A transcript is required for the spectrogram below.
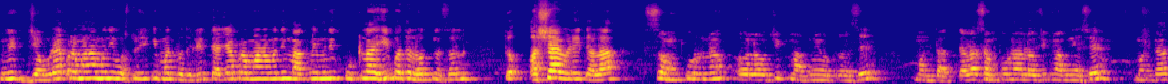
म्हणजे जेवढ्या प्रमाणामध्ये वस्तूची किंमत बदलली त्याच्या प्रमाणामध्ये मागणीमध्ये कुठलाही बदल होत नसेल तर अशा वेळी त्याला संपूर्ण अलौकिक मागणी वक्र असे म्हणतात. त्याला संपूर्ण अलौकिक मागणी असे म्हणतात.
